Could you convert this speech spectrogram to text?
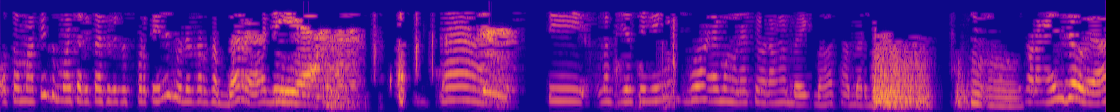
otomatis semua cerita-cerita seperti ini sudah tersebar ya di Iya. Nah, si Mas Justin ini gue emang lihat si orangnya baik banget, sabar banget. Mm-mm. Seorang angel ya.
